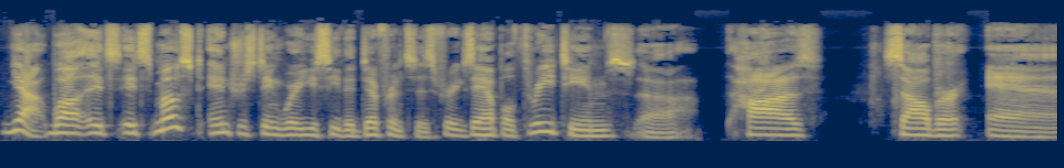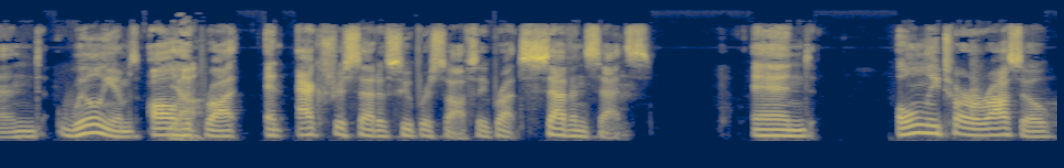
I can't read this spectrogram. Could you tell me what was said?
Yeah, well, it's it's most interesting where you see the differences. For example, three teams, uh, Haas, Sauber, and Williams, all Yeah. had brought an extra set of super softs. They brought seven sets, and only Toro Rosso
